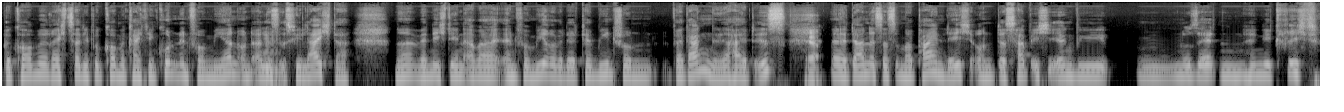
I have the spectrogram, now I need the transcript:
bekomme, rechtzeitig bekomme, kann ich den Kunden informieren und alles mhm. ist viel leichter. Ne? Wenn ich den aber informiere, wenn der Termin schon Vergangenheit ist, ja. äh, dann ist das immer peinlich und das habe ich irgendwie hm, nur selten hingekriegt,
